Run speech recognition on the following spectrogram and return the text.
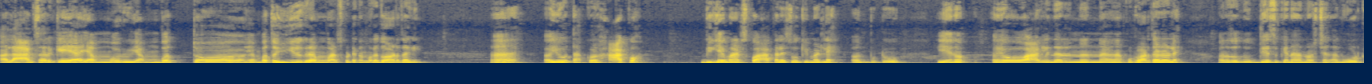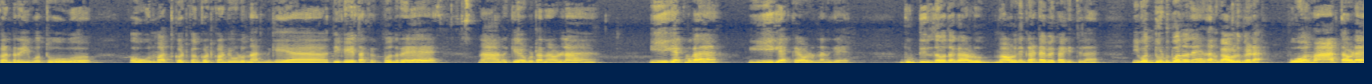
ಆ ಲಾಂಗ್ ಸರ್ಕೆ ಎಂಬರು, ಎಂಬತ್ತೋ, ಎಂಬತ್ತೈದು ಗ್ರಾಮ್ ಮಾಡಿಸ್ಕೊಟ್ಟೆ ನಮಗೆ ದೊಡ್ಡದಾಗಿ. ಹಾಂ ಅಯ್ಯೋ ತಕ್ಕೊ ಹಾಕೋ. ಬಿಗೆ ಮಾಡಿಸ್ಕೊ ಹಾಕಲೆ ಸೋಕಿ ಮಾಡಲೆ, ಅಂದ್ಬಿಟ್ಟು. ಏನೋ, ಅಯ್ಯೋ, ಆಗ್ಲಿಂದ ನಾನು ಕೊಟ್ಟು ಹೊಡ್ದಾಡೋಳೆ ಅನ್ನೋದೊಂದು ಉದ್ದೇಶಕ್ಕೆ ನಾನು ಅಷ್ಟು. ಚೆನ್ನಾಗಿ ಓಡ್ಕೊಂಡ್ರೆ ಇವತ್ತು ಅವ್ನು ಮತ್ತೆ ಕಟ್ಕೊಂಡು ಕಟ್ಕೊಂಡು ಇವಳು ನನಗೆ ಕೈ ತಕ್ಕಕ್ಕೆ ಬಂದರೆ ನಾನು ಕೇಳ್ಬಿಟ್ಟಾನ ಅವಳನ್ನ. ಈಗ ಯಾಕೆ ಮಗ? ಈಗ ಯಾಕೆ ಅವಳು ನನಗೆ? ದುಡ್ಡು ಇಲ್ದೋದಾಗ ಅವಳು, ಅವಳಿಗೆ ಗಂಡ ಬೇಕಾಗಿತ್ತಿಲ್ಲ. ಇವತ್ತು ದುಡ್ಡು ಬಂದದೆ, ನನಗೆ ಅವಳು ಬೇಡ. ಫೋನ್ ಮಾಡ್ತಾವಳೆ.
